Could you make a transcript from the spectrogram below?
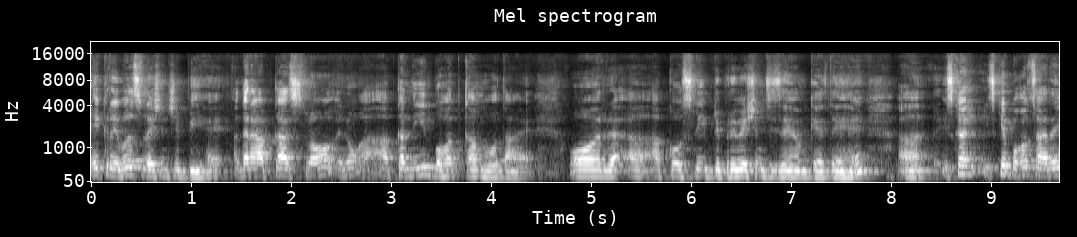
एक रिवर्स रिलेशनशिप भी है। अगर आपका स्लो यू नो आपका नींद बहुत कम होता है और आपको स्लीप डिप्रीवेशन जिसे हम कहते हैं इसका, इसके बहुत सारे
